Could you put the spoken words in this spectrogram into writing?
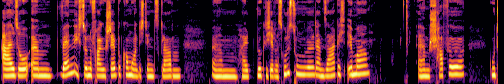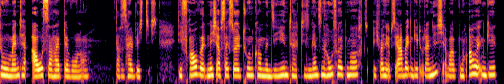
Also, ähm, wenn ich so eine Frage gestellt bekomme und ich den Sklaven ähm, halt wirklich etwas Gutes tun will, dann sage ich immer, ähm, schaffe gute Momente außerhalb der Wohnung. Das ist halt wichtig. Die Frau wird nicht auf sexuelle Touren kommen, wenn sie jeden Tag diesen ganzen Haushalt macht. Ich weiß nicht, ob sie arbeiten geht oder nicht, aber ob noch arbeiten geht,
